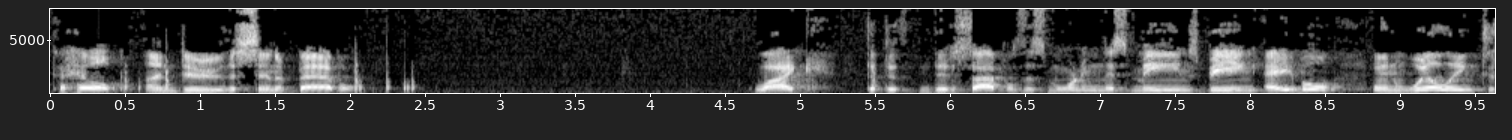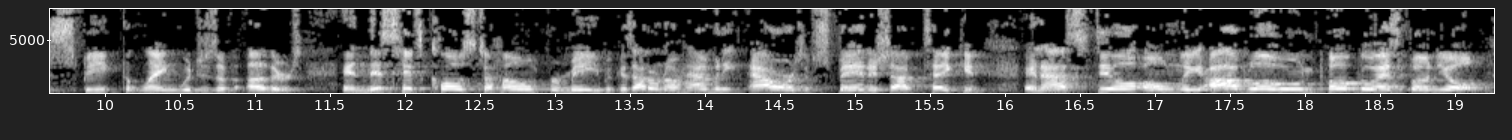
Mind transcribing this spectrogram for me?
to help undo the sin of Babel. Like the, the disciples this morning, this means being able and willing to speak the languages of others. And this hits close to home for me because I don't know how many hours of Spanish I've taken, and I still only hablo un poco español.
